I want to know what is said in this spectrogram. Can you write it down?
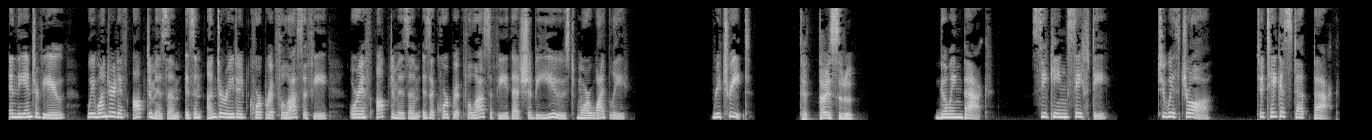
In the interview, we wondered if optimism is an underrated corporate philosophy or if optimism is a corporate philosophy that should be used more widely. Retreat. 撤退する。 Going back. Seeking safety. To withdraw. To take a step back.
